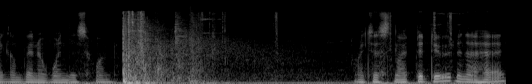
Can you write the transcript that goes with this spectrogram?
think I'm gonna win this one. I just sniped the dude in the head.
